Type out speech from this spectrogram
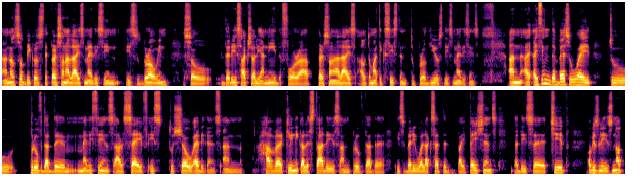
and also because the personalized medicine is growing. So there is actually a need for a personalized automatic system to produce these medicines. And I, I think the best way to prove that the medicines are safe is to show evidence and have uh, clinical studies and prove that uh, it's very well accepted by patients, that it's uh, cheap. Obviously, it's not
